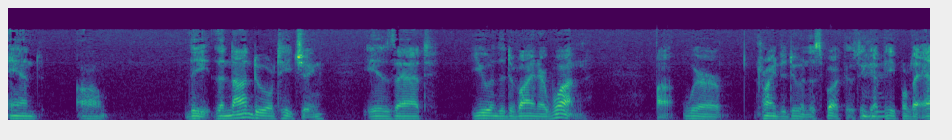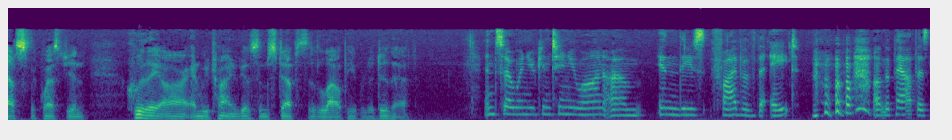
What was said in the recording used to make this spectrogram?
And um, the the non-dual teaching is that you and the divine are one. Uh, we're trying to do in this book is to mm-hmm. get people to ask the question who they are, and we try and give some steps that allow people to do that. And so when you continue on um, in these five of the eight on the path is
